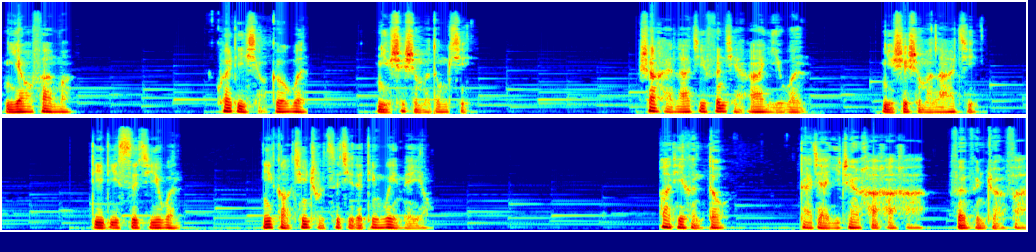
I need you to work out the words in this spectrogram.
你要饭吗？”快递小哥问：“你是什么东西？”上海垃圾分拣阿姨问：“你是什么垃圾？”滴滴司机问：“你搞清楚自己的定位没有？”话题很逗，大家一阵哈哈哈，纷纷转发。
